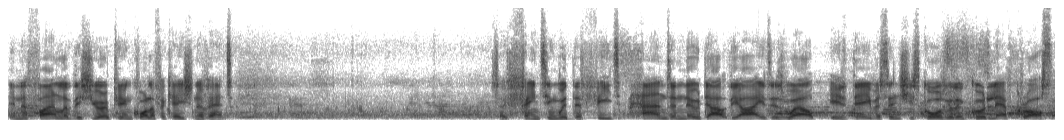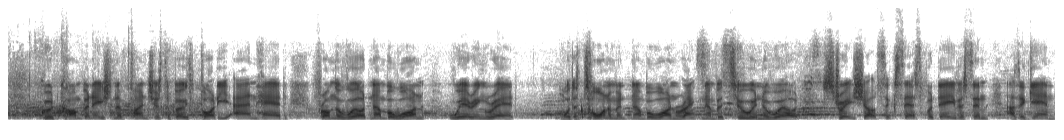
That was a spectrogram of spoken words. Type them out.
in the final of this European qualification event. So feinting with the feet, hands, and no doubt the eyes as well is Davison. She scores with a good left cross. Good combination of punches to both body and head from the world number one wearing red or the tournament number one, ranked number two in the world. Straight shot success for Davison, as again,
